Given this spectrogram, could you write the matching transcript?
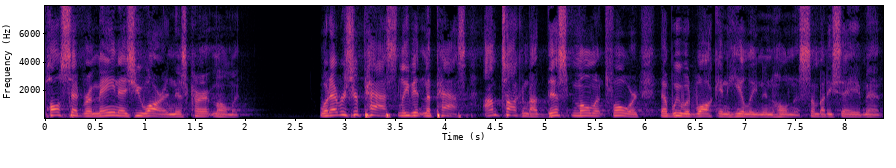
Paul said, remain as you are in this current moment. Whatever's your past, leave it in the past. I'm talking about this moment forward that we would walk in healing and wholeness. Somebody say amen.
